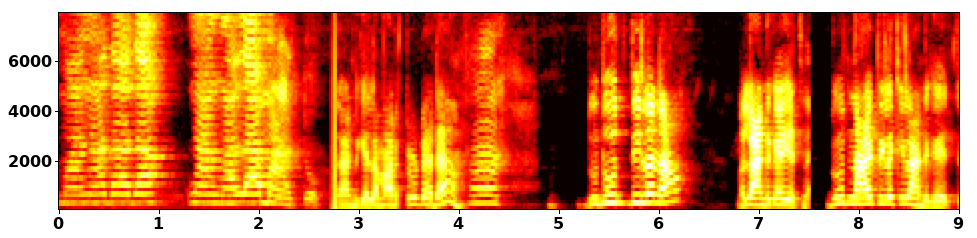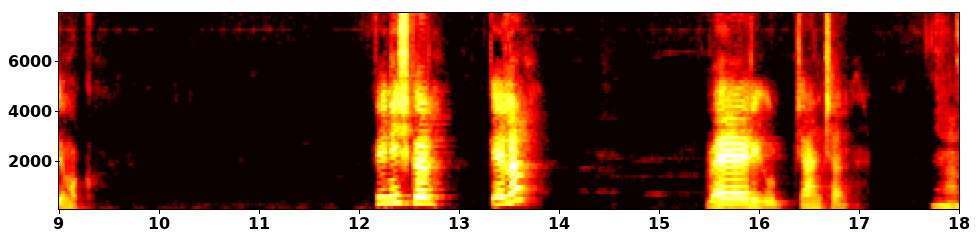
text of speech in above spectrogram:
माना दादा नांगाला मारतो. लांडग्याला मारतो दादा? हा. तू दूध दिलं ना मग लांडगा येत नाही. दूध नाही पिलं की लांडगा येते मग. फिनिश कर. केलं? व्हेरी गुड छान छान. हां.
